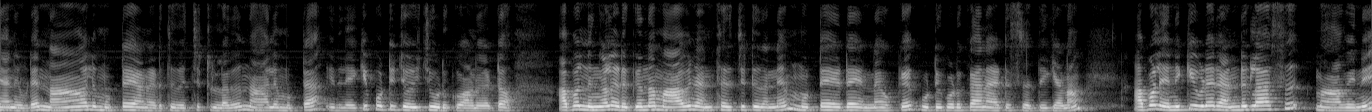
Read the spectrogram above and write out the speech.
ഞാൻ ഇവിടെ നാല് മുട്ടയാണ് എടുത്ത് വെച്ചിട്ടുള്ളത്. നാല് മുട്ട ഇതിലേക്ക് പൊട്ടിച്ചൊഴിച്ച് കൊടുക്കുവാണ് കേട്ടോ. അപ്പോൾ നിങ്ങൾ എടുക്കുന്ന മാവിനനുസരിച്ചിട്ട് തന്നെ മുട്ടയുടെ എണ്ണയൊക്കെ കൂട്ടി കൊടുക്കാനായിട്ട് ശ്രദ്ധിക്കണം. അപ്പോൾ എനിക്കിവിടെ രണ്ട് ഗ്ലാസ് മാവിന്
